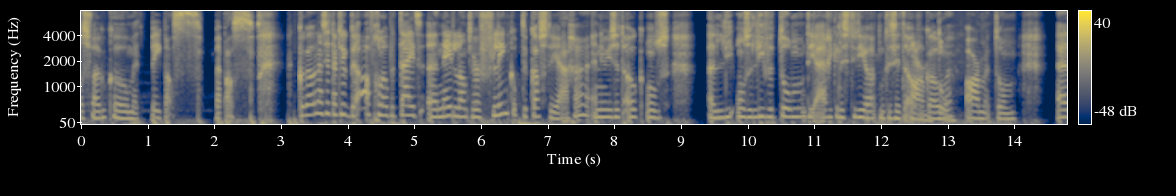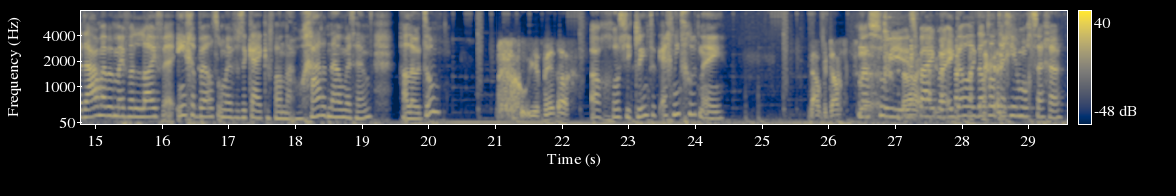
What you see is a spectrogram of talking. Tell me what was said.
Was Faruko met Pepas. Pepas. Corona zit natuurlijk de afgelopen tijd eh, Nederland weer flink op de kast te jagen. En nu is het ook ons, eh, onze lieve Tom, die eigenlijk in de studio had moeten zitten, Arme overkomen. Tom. Arme Tom. Eh, daarom hebben we hem even live ingebeld om even te kijken van, nou, hoe gaat het nou met hem? Hallo Tom. Goedemiddag. Oh god, je klinkt ook echt niet goed, nee. Nou, bedankt. Nou, sorry, het spijt me. Ik dacht dat ik dat wel tegen je mocht zeggen.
